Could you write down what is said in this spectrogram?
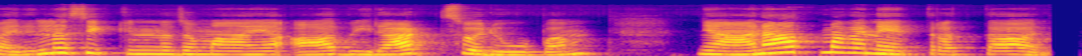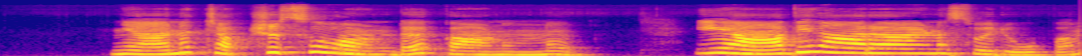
പരിലസിക്കുന്നതുമായ ആ വിരാട് സ്വരൂപം ജ്ഞാനാത്മക നേത്രത്താൽ ജ്ഞാനചക്ഷുസുകൊണ്ട് കാണുന്നു. ഈ ആദിനാരായണ സ്വരൂപം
